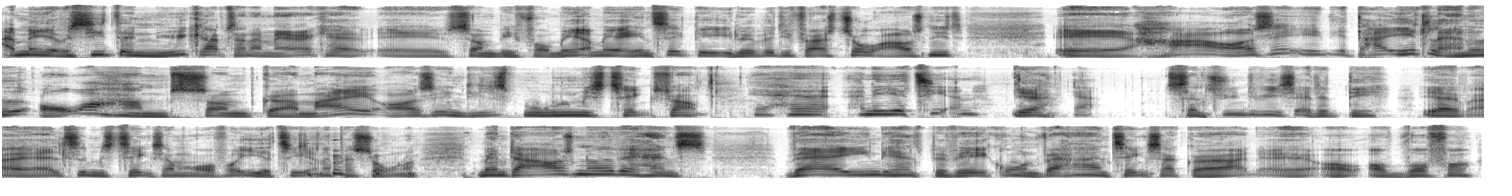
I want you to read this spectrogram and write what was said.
Ej, men jeg vil sige, at den nye Captain America, øh, som vi får mere og mere indsigt i i løbet af de første to afsnit, øh, har også et, der er et eller andet over ham, som gør mig også en lille smule mistænksom. Ja, han er, han er irriterende. Ja, Ja. Sandsynligvis er det det. Jeg er altid mistænksom over for irriterende personer. Men der er også noget ved hans, hvad er egentlig hans bevæggrund? Hvad har han tænkt sig at gøre? øh, Og, og hvorfor,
